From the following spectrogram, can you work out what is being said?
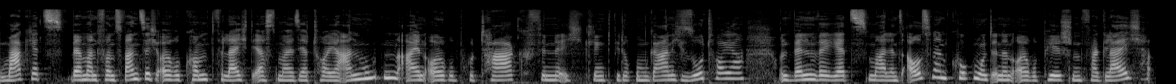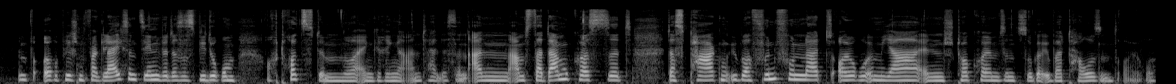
mag jetzt, wenn man von 20 Euro kommt, vielleicht erstmal sehr teuer anmuten. Ein Euro pro Tag, finde ich, klingt wiederum gar nicht so teuer. Und wenn wir jetzt mal ins Ausland gucken und in den europäischen Vergleich, im europäischen Vergleich sind, sehen wir, dass es wiederum auch trotzdem nur ein geringer Anteil ist. In Amsterdam kostet das Parken über 500 Euro im Jahr, in Stockholm sind es sogar über 1000 Euro.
